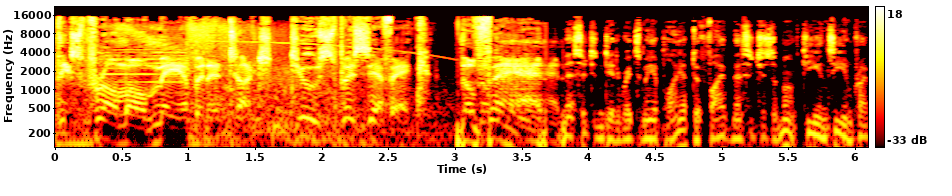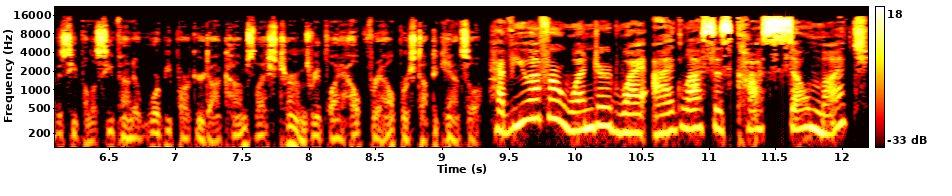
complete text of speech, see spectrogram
This promo may have been a touch too specific. The Fan. Message and data rates may apply up to five messages a month. TNC and privacy policy found at warbyparker.com slash terms. Reply help for help or stop to cancel. Have you ever wondered why eyeglasses cost so much?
